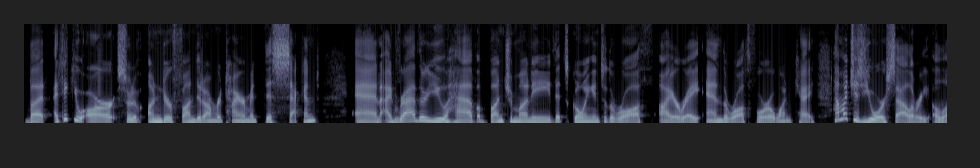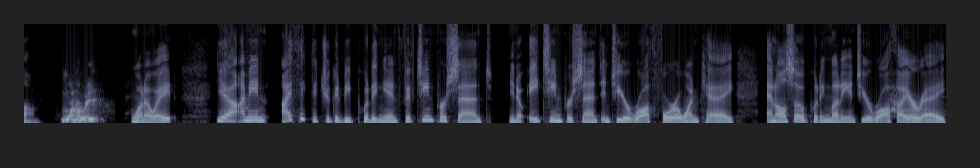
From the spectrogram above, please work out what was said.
but I think you are sort of underfunded on retirement this second. And I'd rather you have a bunch of money that's going into the Roth IRA and the Roth 401k. How much is your salary alone? 108 108. Yeah, I mean, I think that you could be putting in 15%, you know, 18% into your Roth 401k and also putting money into your Roth IRA.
